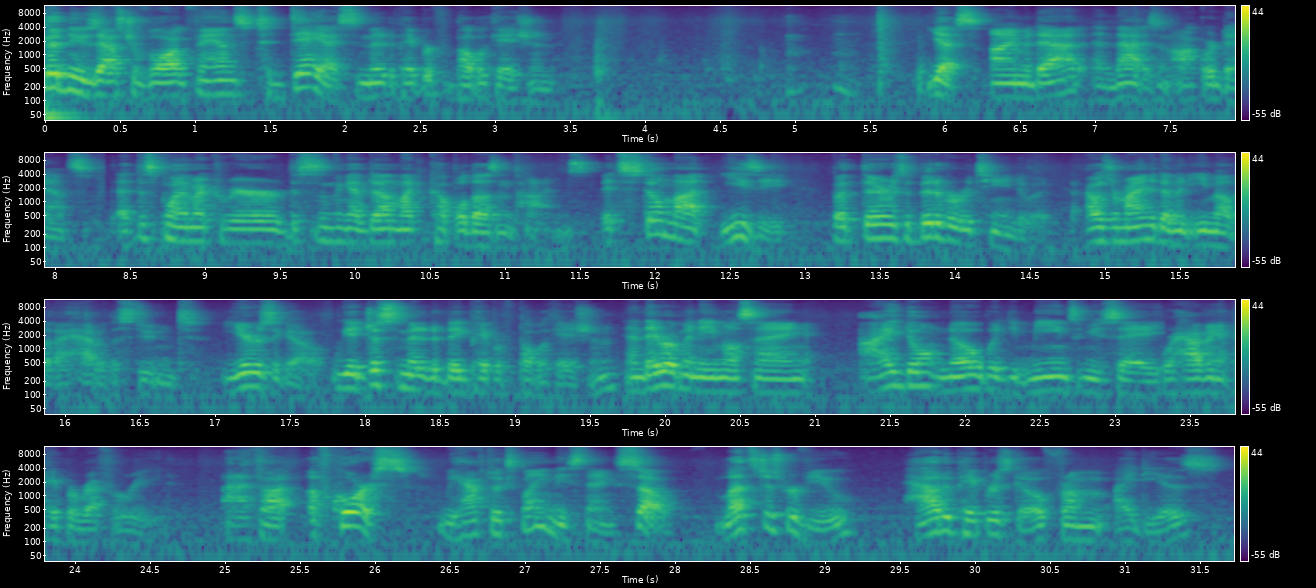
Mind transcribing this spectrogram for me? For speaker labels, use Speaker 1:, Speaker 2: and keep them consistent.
Speaker 1: Good news, Astrovlog fans. Today I submitted a paper for publication. Yes, I'm a dad, and that is an awkward dance. At this point in my career, this is something I've done like a couple dozen times. It's still not easy, but there's a bit of a routine to it. I was reminded of an email that I had with a student years ago. We had just submitted a big paper for publication, and they wrote me an email saying, I don't know what it means when you say we're having a paper refereed. And I thought, of course, we have to explain these things. So, let's just review how do papers go from ideas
